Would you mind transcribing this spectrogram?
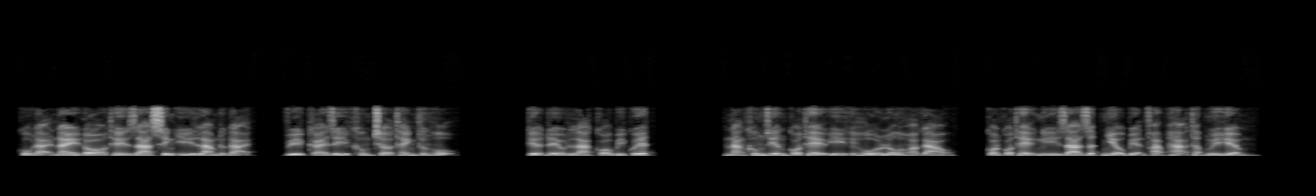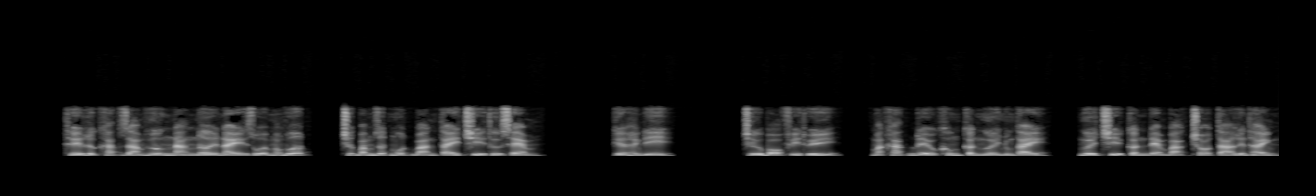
Cổ đại này đó thế ra sinh ý làm được đại, vì cái gì không trở thành thương hộ. Kia đều là có bí quyết. Nàng không riêng có thể y hồ lô hòa gáo, còn có thể nghĩ ra rất nhiều biện pháp hạ thấp nguy hiểm. Thế lực khác dám hướng nàng nơi này dối mong bước, trước băm rớt một bàn tay chỉ thử xem. kia hành đi. Chứ bỏ phỉ thúy, mặt khác đều không cần ngươi nhúng tay, ngươi chỉ cần đem bạc cho ta liền thành.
